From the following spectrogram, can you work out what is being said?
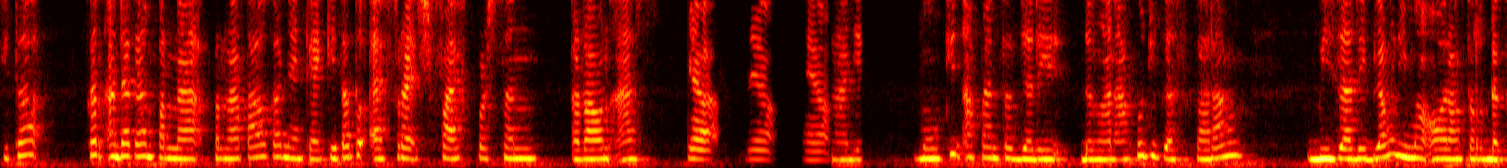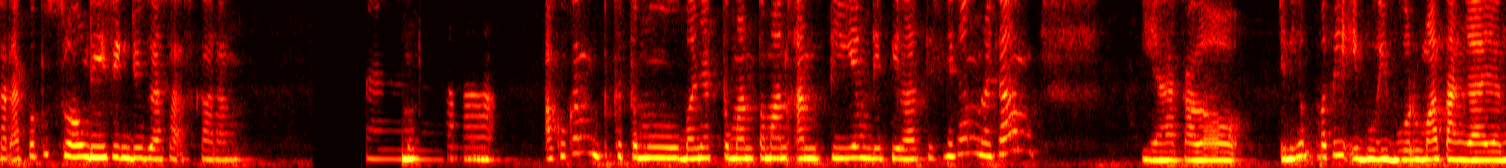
kita kan ada kan pernah pernah tahu kan yang kayak kita tuh average 5% around us. Ya, ya, ya. Nah, jadi, mungkin apa yang terjadi dengan aku juga sekarang bisa dibilang lima orang terdekat aku tuh slow living juga saat sekarang. Hmm. Mungkin karena aku kan ketemu banyak teman-teman anti yang di Pilates ini kan mereka kan ya kalau ini kan berarti ibu-ibu rumah tangga yang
